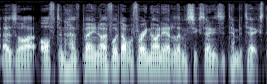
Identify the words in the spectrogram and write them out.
as I often have been. 0433 90 out 11 16 is a temper text.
